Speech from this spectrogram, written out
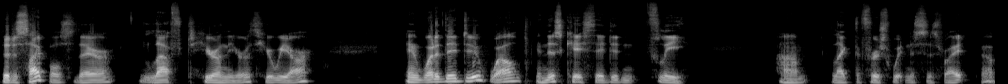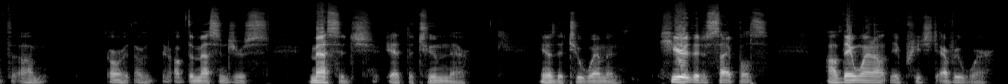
the disciples, they're left here on the earth. Here we are. And what did they do? Well, in this case, they didn't flee, um, like the first witnesses, right, of um, or, of the messenger's message at the tomb there. You know, the two women. Here, the disciples, uh, they went out and they preached everywhere,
